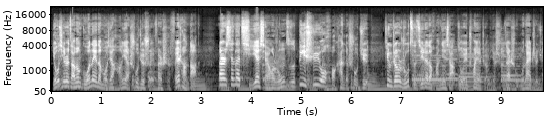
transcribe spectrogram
尤其是咱们国内的某些行业，数据水分是非常大的。但是现在企业想要融资，必须有好看的数据。竞争如此激烈的环境下，作为创业者也实在是无奈之举。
